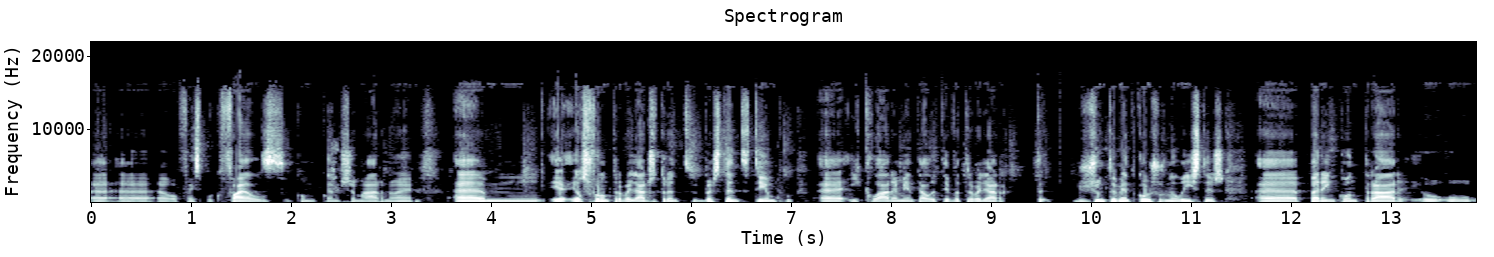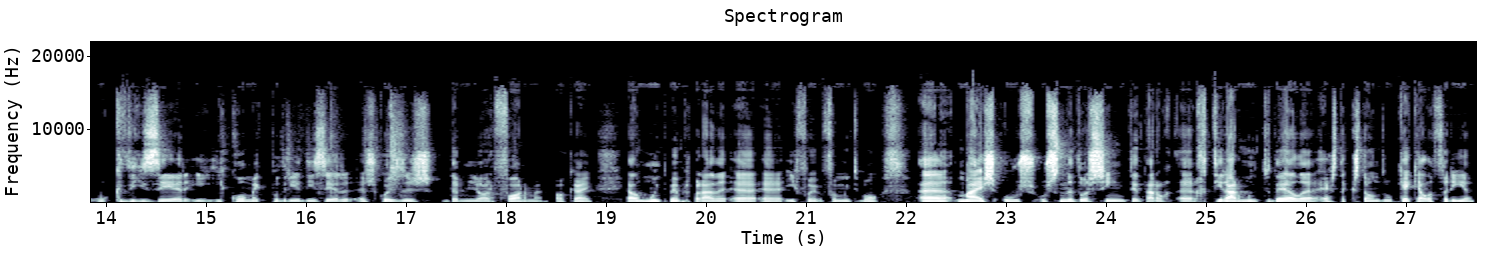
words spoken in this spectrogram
uh, uh, Facebook Files, como podemos chamar, não é? Um, eles foram trabalhados durante bastante tempo uh, e claramente ela teve a trabalhar juntamente com os jornalistas uh, para encontrar o, o, o que dizer e, e, como é que poderia dizer as coisas da melhor forma, ok? Ela muito bem preparada uh, uh, e foi, foi muito bom. mas os, os senadores sim tentaram retirar muito dela esta questão do que é que ela faria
